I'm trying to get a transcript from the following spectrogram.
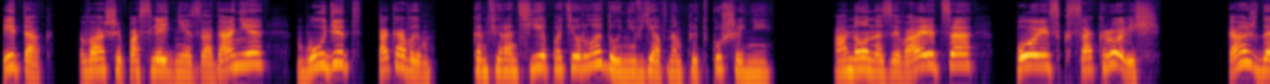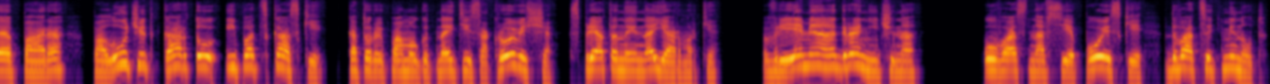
Итак, Ваше последнее задание будет таковым. Конферансье потер ладони в явном предвкушении. Оно называется «Поиск сокровищ». Каждая пара получит карту и подсказки, которые помогут найти сокровища, спрятанные на ярмарке. Время ограничено. У вас на все поиски 20 минут.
